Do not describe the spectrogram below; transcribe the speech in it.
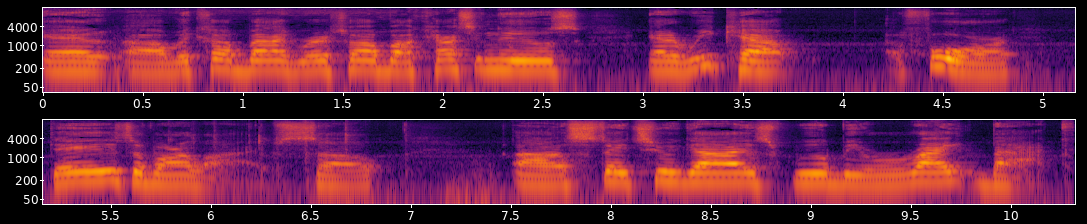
and uh, we come back. We're going to talk about casting news and a recap for Days of Our Lives. So uh, stay tuned, guys. We'll be right back.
